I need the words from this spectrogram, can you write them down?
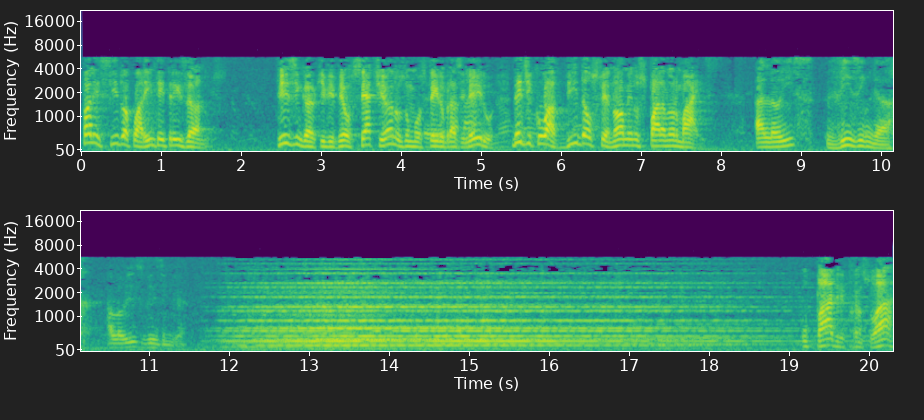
falecido há 43 anos. Wiesinger, que viveu sete anos no mosteiro brasileiro, dedicou a vida aos fenômenos paranormais. Alois Wiesinger. Alois Wiesinger. O padre François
